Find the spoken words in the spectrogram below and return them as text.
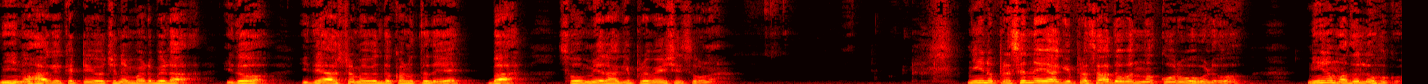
ನೀನು ಹಾಗೆ ಕೆಟ್ಟ ಯೋಚನೆ ಮಾಡಬೇಡ. ಇದೋ, ಇದೇ ಆಶ್ರಮವೆಂದು ಕಾಣುತ್ತದೆ. ಬಾ. ಸೌಮ್ಯರಾಗಿ ಪ್ರವೇಶಿಸೋಣ. ನೀನು ಪ್ರಸನ್ನೆಯಾಗಿ ಪ್ರಸಾದವನ್ನು ಕೋರುವವಳು, ನೀನು ಮೊದಲು ಹೋಗು.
